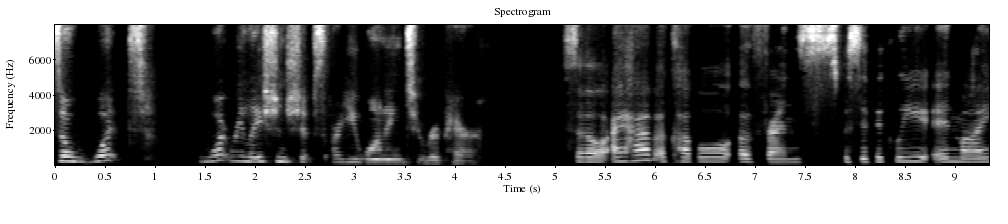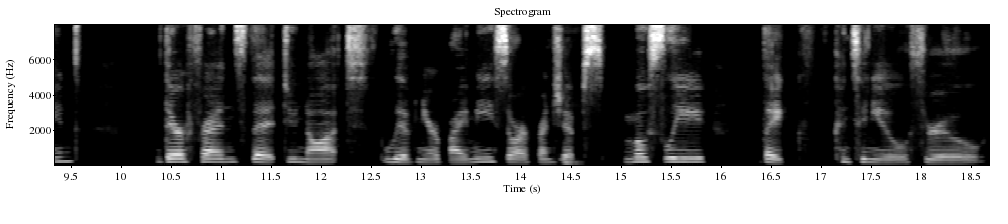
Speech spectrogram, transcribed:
So what what relationships are you wanting to repair? So I have a couple of friends specifically in mind. They're friends that do not live nearby me, so our mm-hmm. friendships mm. mostly like continue through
